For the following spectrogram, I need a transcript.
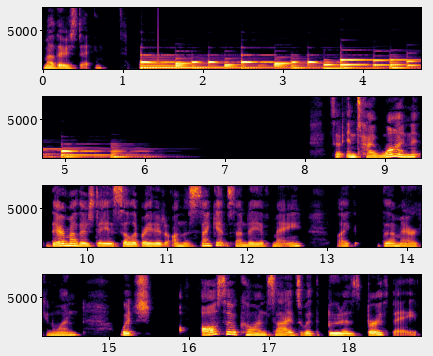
Mother's Day. So in Taiwan, their Mother's Day is celebrated on the second Sunday of May, like the American one, which also coincides with Buddha's birthday.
